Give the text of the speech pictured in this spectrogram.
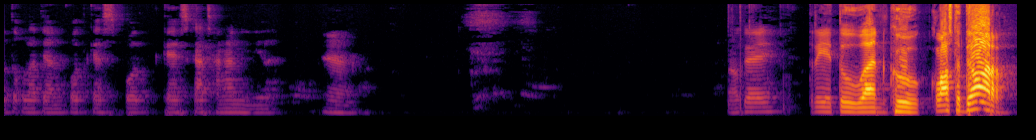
untuk latihan podcast podcast kacangan ini lah. Ya. Oke. Three two one go. Close the door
